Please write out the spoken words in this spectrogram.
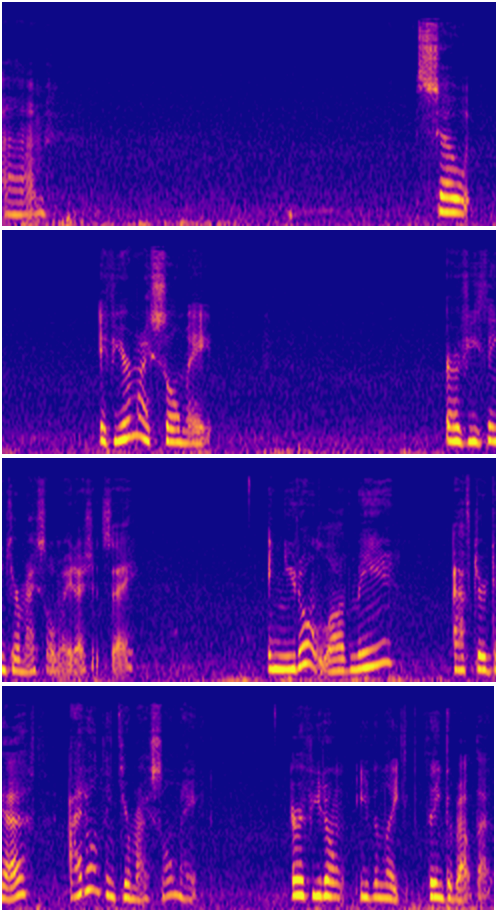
Um, so, if you're my soulmate, or if you think you're my soulmate, I should say, and you don't love me after death, I don't think you're my soulmate. Or if you don't even like think about that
